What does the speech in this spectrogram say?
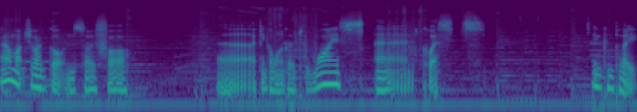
How much have I gotten so far? Uh, I think I want to go to Weiss and quests. Incomplete.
